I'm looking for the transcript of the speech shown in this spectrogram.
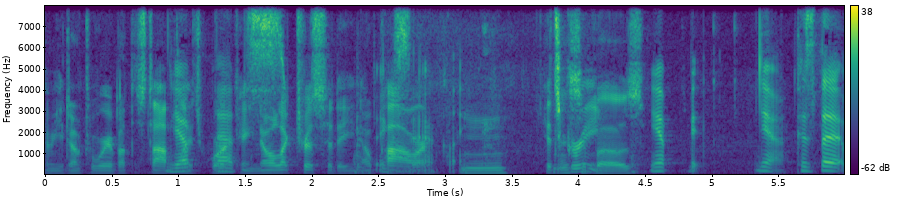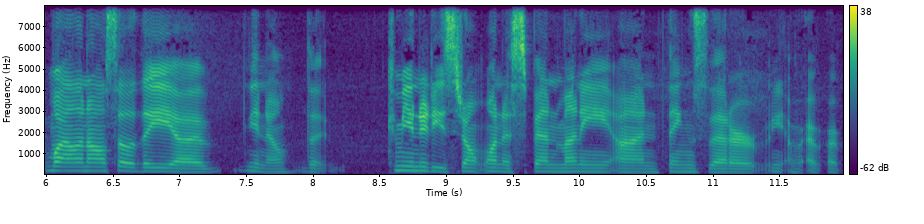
i mean you don't have to worry about the stoplights Yep, working no electricity no power Exactly. it's I green suppose. Yep. Yeah, because the well, and also the uh, you know the communities don't want to spend money on things that are, you know, are, are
